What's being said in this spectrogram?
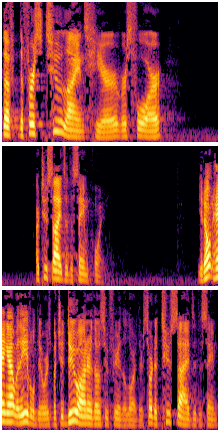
the, the first two lines here, verse 4, are two sides of the same coin. You don't hang out with evildoers, but you do honor those who fear the Lord. They're sort of two sides of the same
